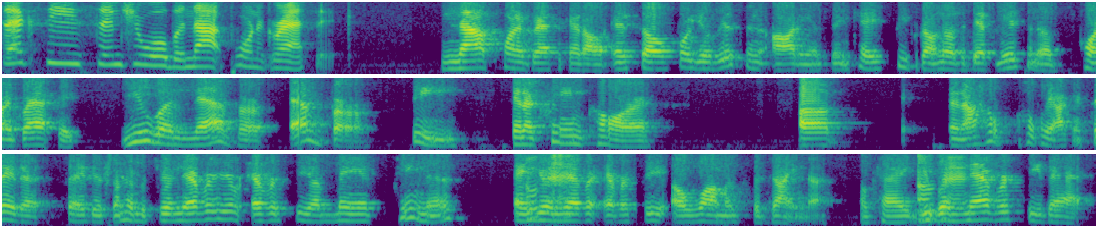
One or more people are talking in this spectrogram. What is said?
sexy, sensual, but not pornographic. Not pornographic at all. And so, for your listening audience, in case people don't know the definition of pornographic, you will never, ever see in a creme card, uh, and I hope, hopefully, I can say that, say this on here, but you'll never ever see a man's penis, and Okay. you'll never ever see a woman's vagina. Okay, you Okay. will never see that.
